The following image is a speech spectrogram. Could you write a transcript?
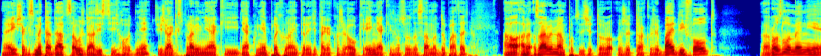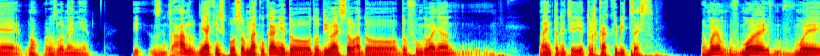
Hej, však z metadát sa už dá zistiť hodne, čiže ak spravím nejaký, nejakú neplechu na internete, tak akože OK, nejakým spôsobom sa sám dopátať. Ale, ale zároveň mám pocit, že to, že to akože by default rozlomenie, no rozlomenie, áno, nejakým spôsobom nakúkanie do, do deviceov a do, do fungovania na internete je troška keby cez v mojom, v mojej, v mojej,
